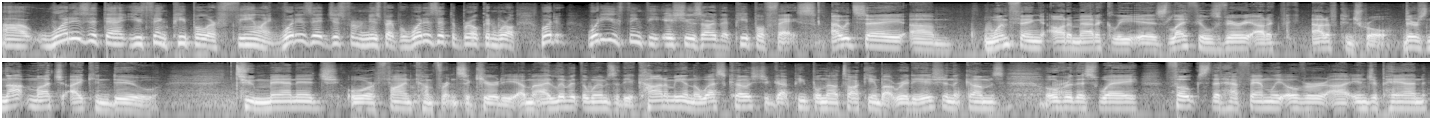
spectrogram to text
Uh, what is it that you think people are feeling? What is it, just from a newspaper? What is it, the broken world? What What do you think the issues are that people face? I would say um, one thing automatically is life feels very out of out of control. There's not much I can do to manage or find comfort and security. Um, I live at the whims of the economy on the West Coast. You've got people now talking about radiation that comes over this way, folks that have family over uh, in Japan,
